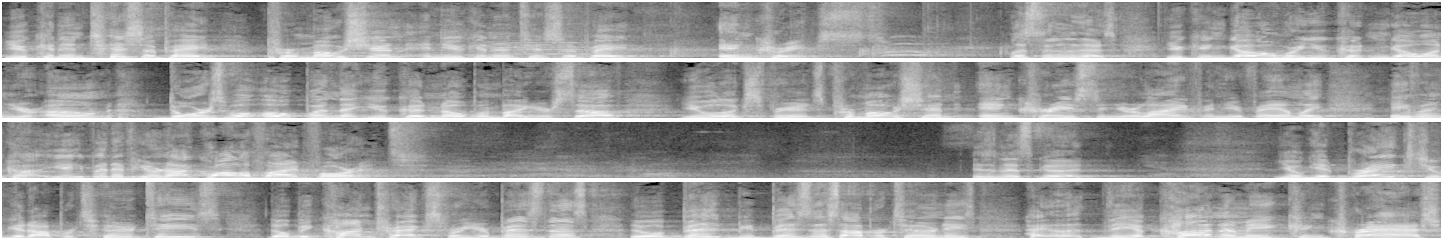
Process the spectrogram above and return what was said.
you can anticipate promotion and you can anticipate increase. Listen to this. You can go where you couldn't go on your own. Doors will open that you couldn't open by yourself. You will experience promotion, increase in your life and your family, even, even if you're not qualified for it. Isn't this good? You'll get breaks, you'll get opportunities, there'll be contracts for your business, there will be business opportunities. Hey, uh, the economy can crash,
